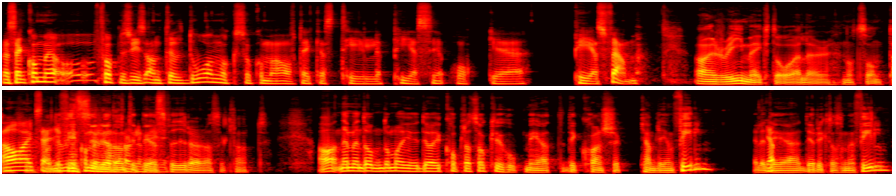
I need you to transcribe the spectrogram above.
Men sen kommer förhoppningsvis Until Dawn också kommer avtäckas till PC och eh, PS5. Ja, en remake då eller något sånt. Ja, exakt. Ja, det, finns ju redan till PS4 då, såklart. Ja, nej, men de, de har ju, det har ju kopplats också ihop med att det kanske kan bli en film. Eller ja. det, det ryktas om en film.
